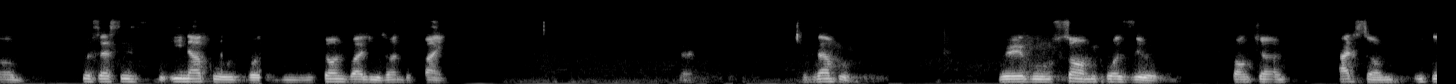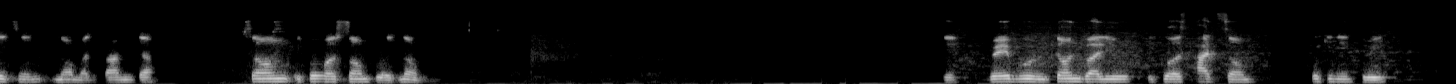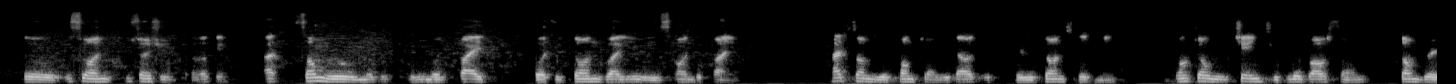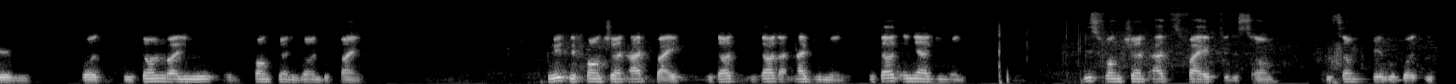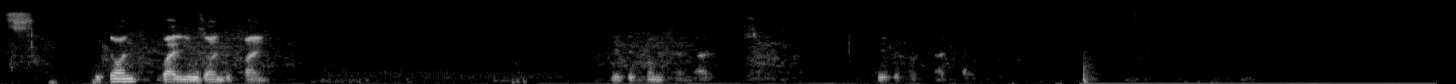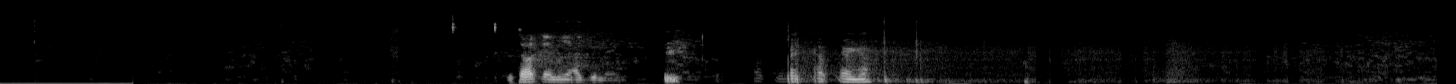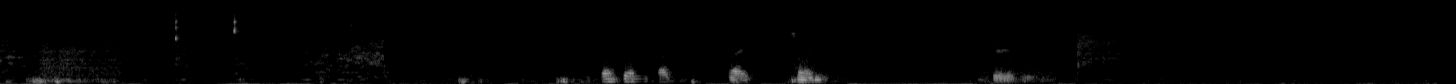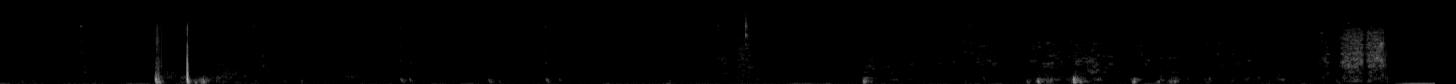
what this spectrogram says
um, processes the inner code, but the return value is undefined. Example, variable sum equals zero. Function add sum, we takes in num as parameter. Sum equals sum plus num. Okay. Variable return value equals add sum, taking in three. So this one, this one should okay. Add, sum will be modified, but return value is undefined add sum a function without a return statement. Function will change the global sum, sum variable, but return value of the function is undefined. Create a function add 5 without, without an argument, without any argument. This function adds 5 to the sum, the sum variable, but its return value is undefined. Create a function add, create without any argument. Oh, there you go. Function at like some variable.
